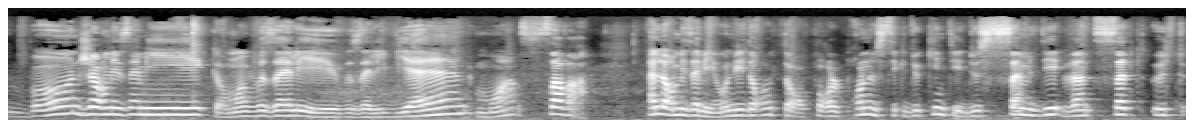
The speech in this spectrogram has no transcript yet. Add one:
Bonjour mes amis, comment vous allez? Vous allez bien? Moi, ça va. Alors mes amis, on est de retour pour le pronostic de Quinty du samedi 27 août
